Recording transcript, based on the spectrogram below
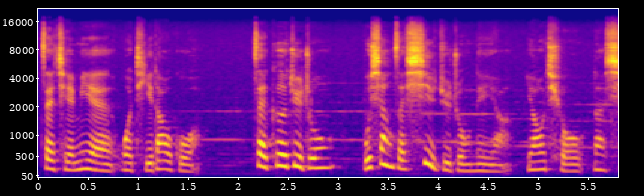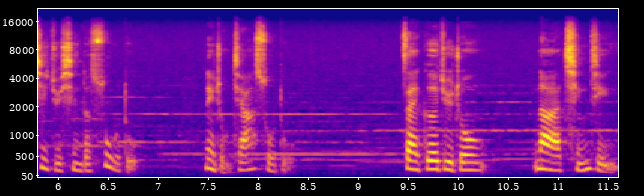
在前面我提到过，在歌剧中不像在戏剧中那样要求那戏剧性的速度，那种加速度，在歌剧中那情景。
